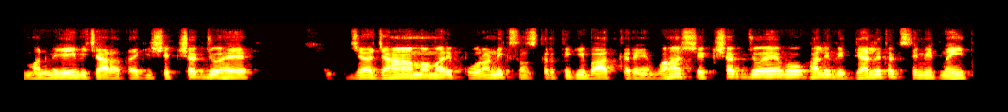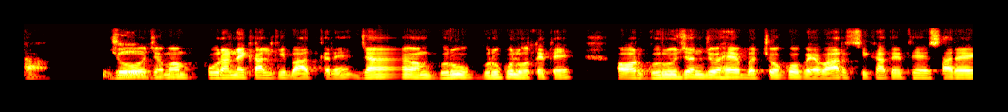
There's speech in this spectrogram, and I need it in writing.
मन में यही विचार आता है कि शिक्षक जो है जहाँ हम हमारी पौराणिक संस्कृति की बात करें, वहाँ शिक्षक जो है वो खाली विद्यालय तक सीमित नहीं था। जो जब हम पुराने काल की बात करें जहाँ हम गुरु गुरुकुल होते थे और गुरुजन जो है बच्चों को व्यवहार सिखाते थे सारे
